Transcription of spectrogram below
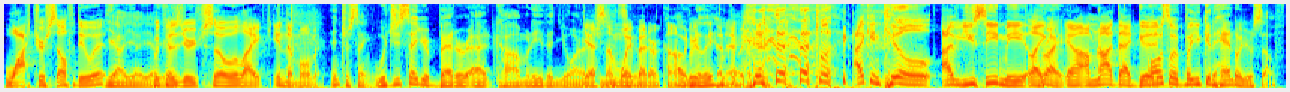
watch yourself do it Yeah, yeah, yeah. because you're so like in the moment. interesting. Would you say you're better at comedy than you are? at Yes, I'm way better at comedy. Oh, really? Than I Okay. at. I can kill. I've you seen me like Right. you know, I'm not that good. Also, but you can handle yourself,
